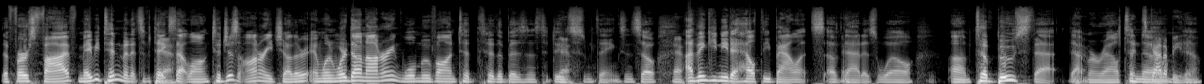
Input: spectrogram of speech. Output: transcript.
the first five, maybe ten minutes if it takes Yeah. that long, to just honor each other, and when we're done honoring, we'll move on to, to the business to do Yeah. some things. And so Yeah. I think you need a healthy balance of that as well um, to boost that that morale. To it's got to be there.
